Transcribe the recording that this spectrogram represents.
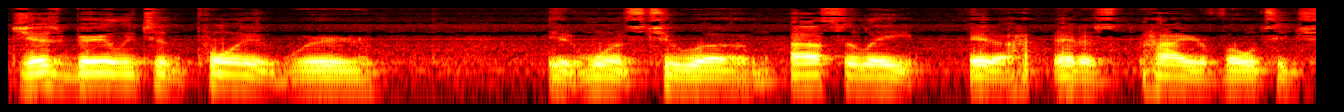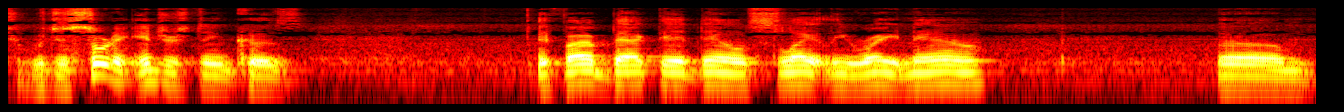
just barely to the point where it wants to uh, oscillate at a, at a higher voltage, which is sort of interesting because if I back that down slightly right now, um,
